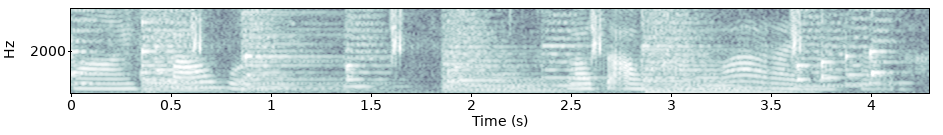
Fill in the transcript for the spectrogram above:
five flowers เราจะเอาคำว่าอะไรมาใส่คะ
